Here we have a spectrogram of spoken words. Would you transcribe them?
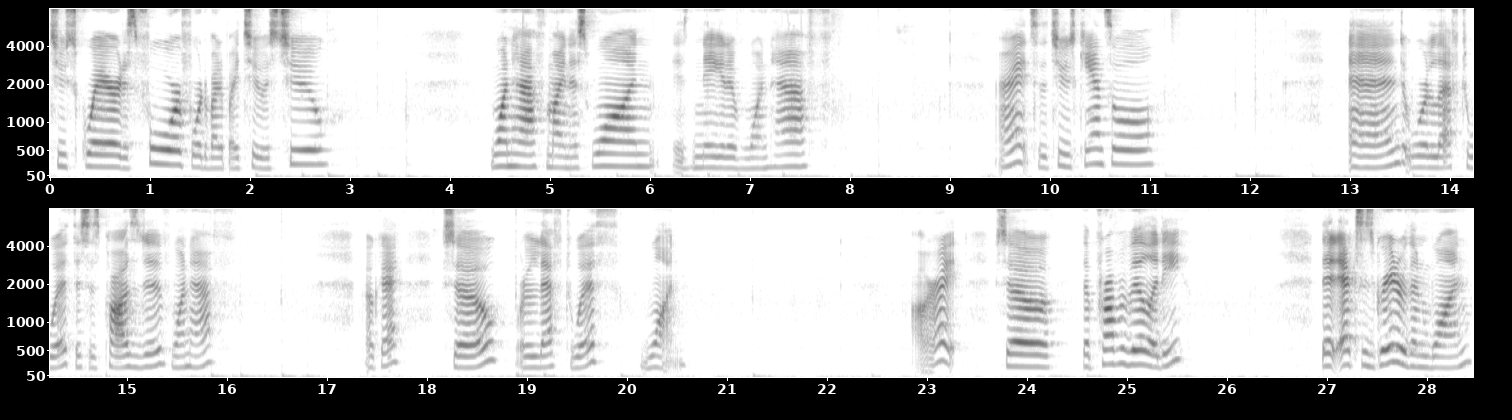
2 squared is 4. 4 divided by 2 is 2. 1 half minus 1 is negative 1 half. Alright, so the 2's cancel. And we're left with, this is positive 1 half. Okay, so we're left with 1. Alright, so the probability that x is greater than 1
